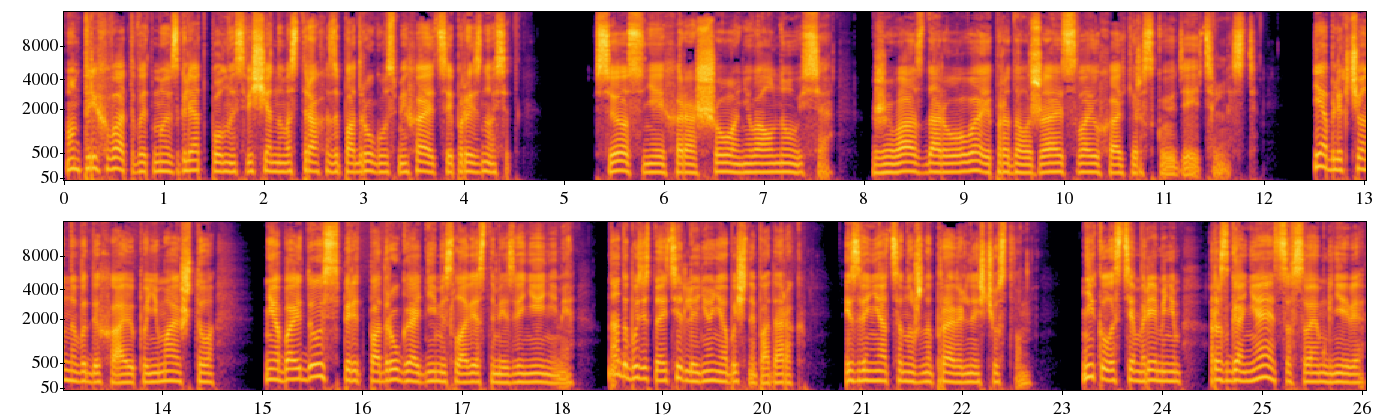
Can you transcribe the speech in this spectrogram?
Он перехватывает мой взгляд, полный священного страха за подругу, усмехается и произносит. «Все с ней хорошо, не волнуйся. Жива-здорова и продолжает свою хакерскую деятельность». Я облегченно выдыхаю и понимаю, что не обойдусь перед подругой одними словесными извинениями. Надо будет найти для нее необычный подарок. Извиняться нужно правильно и с чувством. Николас тем временем разгоняется в своем гневе.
